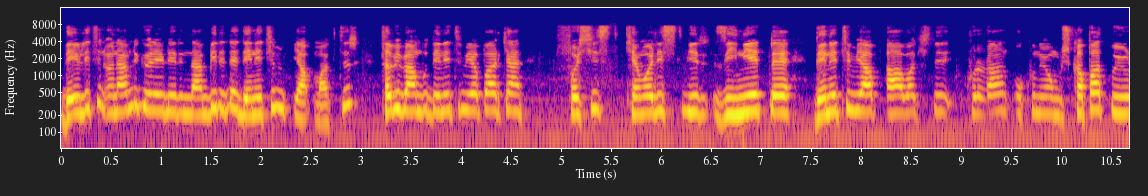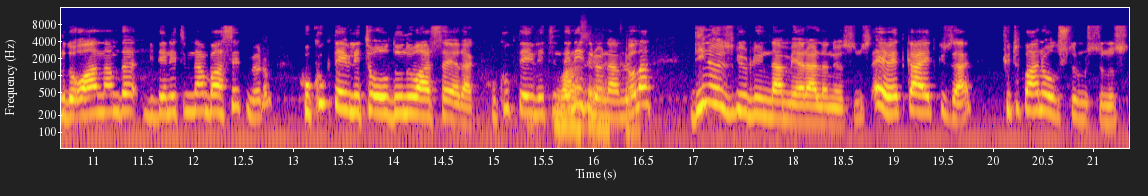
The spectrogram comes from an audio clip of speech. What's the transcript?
Devletin önemli görevlerinden biri de denetim yapmaktır. Tabii ben bu denetimi yaparken faşist, kemalist bir zihniyetle denetim yap. Aa bak işte Kur'an okunuyormuş, kapat buyurdu. O anlamda bir denetimden bahsetmiyorum. Hukuk devleti olduğunu varsayarak, hukuk devletinde Varsayarak, nedir önemli olan? Din özgürlüğünden mi yararlanıyorsunuz? Evet gayet güzel. Kütüphane oluşturmuşsunuz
